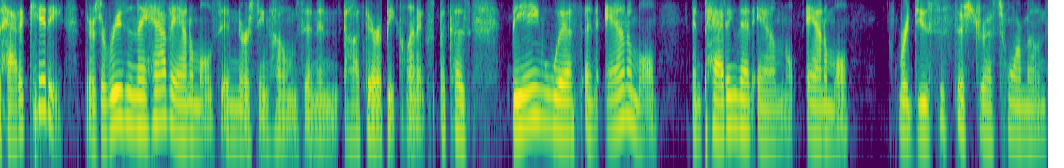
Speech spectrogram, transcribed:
pat a kitty. There's a reason they have animals in nursing homes and in uh, therapy clinics because being with an animal and patting that animal, animal reduces the stress hormones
